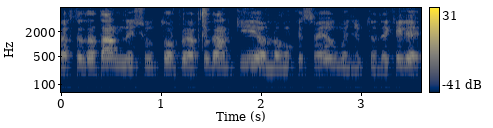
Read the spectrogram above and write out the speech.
रक्तदाता ने निःशुल्क तौर पर रक्तदान किए और लोगों के सहयोग में जुटते देखे गए।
